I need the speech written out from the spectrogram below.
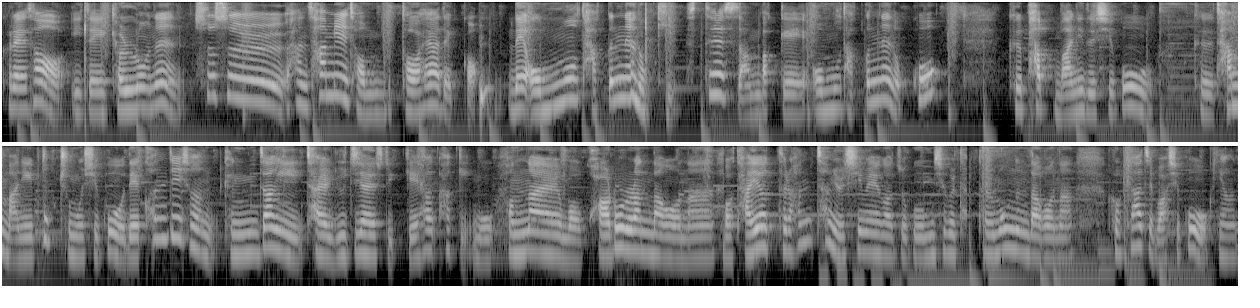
그래서 이제 결론은 수술 한 3일 전부터 해야 될 거. 내 업무 다 끝내놓기. 스트레스 안 받게 업무 다 끝내놓고 그 밥 많이 드시고 그 잠 많이 푹 주무시고 내 컨디션 굉장히 잘 유지할 수 있게 하, 하기. 뭐 전날 뭐 과로를 한다거나 뭐 다이어트를 한참 열심히 해가지고 음식을 다- 덜 먹는다거나 그렇게 하지 마시고 그냥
